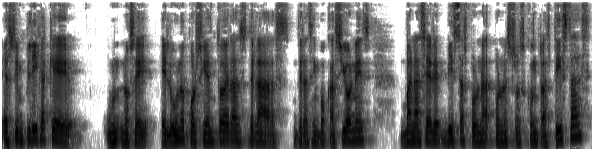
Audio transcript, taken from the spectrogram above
Esto implica que, no sé, el 1% de las, de las, de las invocaciones van a ser vistas por, una, por nuestros contrastistas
